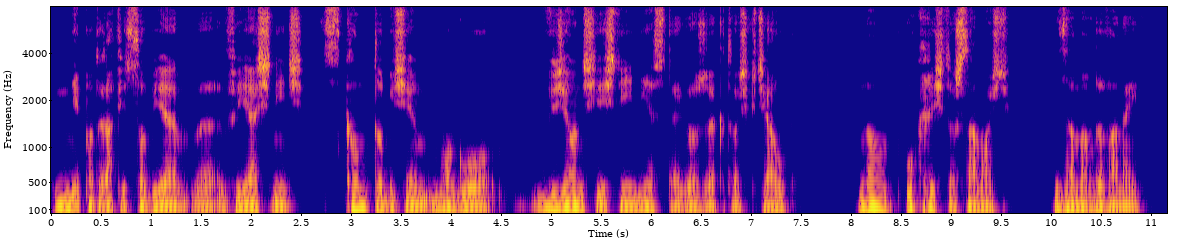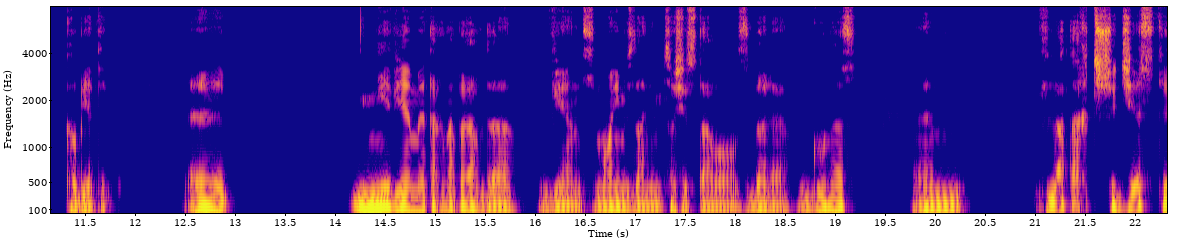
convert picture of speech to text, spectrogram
Nie potrafię sobie wyjaśnić, skąd to by się mogło wziąć, jeśli nie z tego, że ktoś chciał, no, ukryć tożsamość zamordowanej kobiety. E, nie wiemy tak naprawdę, więc moim zdaniem, co się stało z Bere Gunes. W latach 30.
